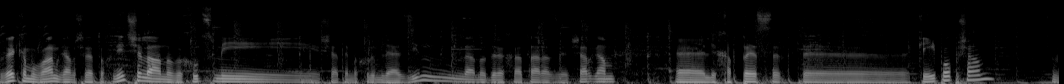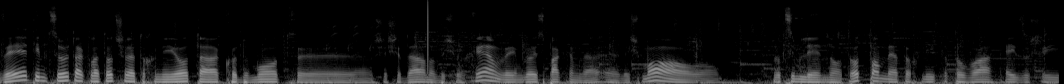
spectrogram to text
וכמובן גם של התוכנית שלנו, וחוץ משאתם יכולים להאזין לנו דרך האתר הזה, אפשר גם uh, לחפש את אה, קיי-פופ uh, שם. ותמצאו את ההקלטות של התוכניות הקודמות ששידרנו בשבילכם, ואם לא הספקתם לשמוע או רוצים ליהנות עוד פעם מהתוכנית הטובה איזושהי,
